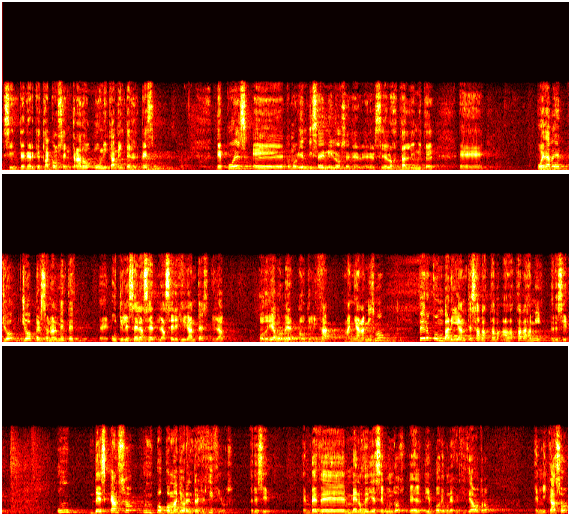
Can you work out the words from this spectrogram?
sin tener que estar concentrado únicamente en el peso. Después, eh, como bien dice Milos, en el, cielo está el límite, eh, puede haber, yo, yo personalmente eh, utilicé las la series gigantes y la podría volver a utilizar mañana mismo, pero con variantes adaptadas a mí, es decir, un descanso un poco mayor entre ejercicios, es decir, en vez de menos de 10 segundos, que es el tiempo de un ejercicio a otro, en mi caso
